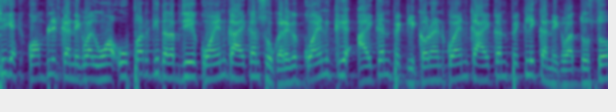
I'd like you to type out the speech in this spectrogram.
ठीक है? कंप्लीट करने के बाद वहाँ ऊपर की तरफ़ जो कॉइन का आइकन शो करेगा कॉइन के आइकन पे क्लिक करो एंड कॉइन के आइकन पे क्लिक करने के बाद दोस्तों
